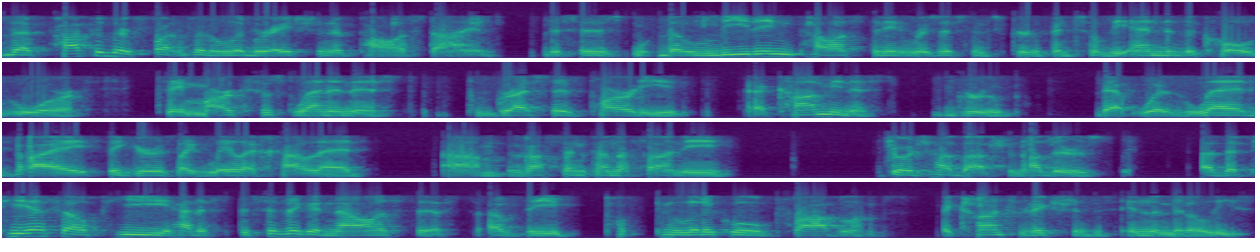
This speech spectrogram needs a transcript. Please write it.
the Popular Front for the Liberation of Palestine, this is the leading Palestinian resistance group until the end of the Cold War. It's a Marxist Leninist progressive party, a communist group that was led by figures like Leila Khaled, um, Ghassan Kanafani, George Habash, and others, uh, the PFLP had a specific analysis of the p- political problems, the contradictions in the Middle East.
